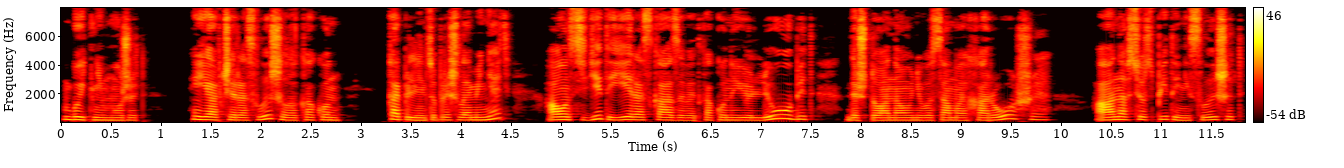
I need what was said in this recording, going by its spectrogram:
быть не может. Я вчера слышала, как он капельницу пришла менять, а он сидит и ей рассказывает, как он ее любит, да что она у него самая хорошая, а она все спит и не слышит.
